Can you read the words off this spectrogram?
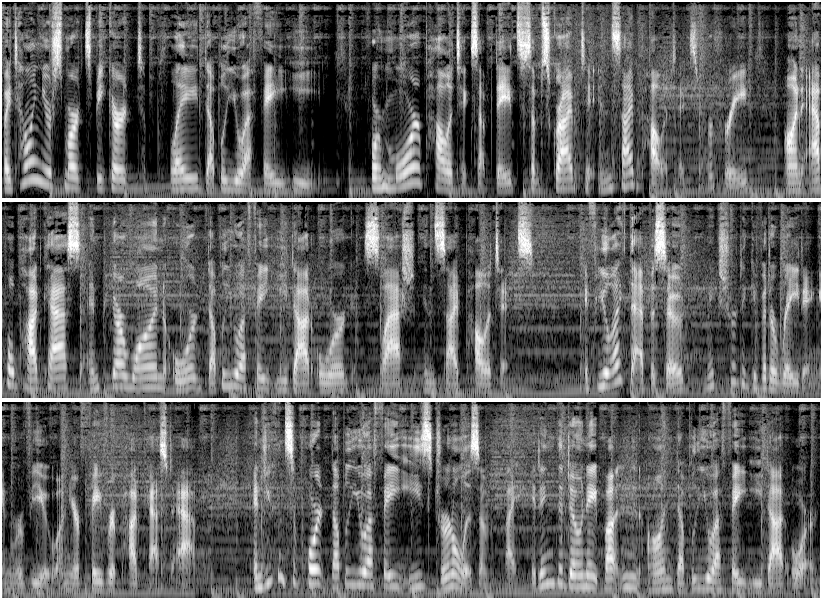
by telling your smart speaker to play WFAE. For more politics updates, subscribe to Inside Politics for free on Apple Podcasts, NPR One, or WFAE.org slash Inside Politics. If you like the episode, make sure to give it a rating and review on your favorite podcast app. And you can support WFAE's journalism by hitting the donate button on WFAE.org.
